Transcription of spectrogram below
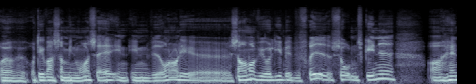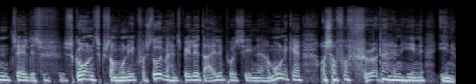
Og, og det var, som min mor sagde, en, en vidunderlig øh, sommer. Vi var lige blevet befriet, solen skinnede, og han talte skånsk, som hun ikke forstod, men han spillede dejligt på sin harmonika, og så forførte han hende i en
